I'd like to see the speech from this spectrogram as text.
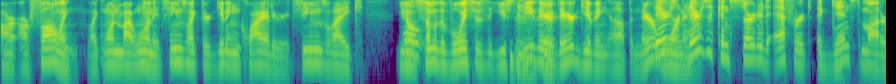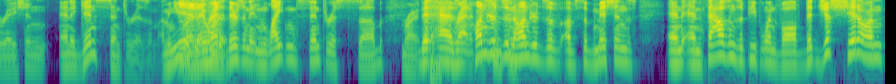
are are falling like one by one. It seems like they're getting quieter. It seems like you know some of the voices that used to be there, they're giving up and they're there's worn out. there's a concerted effort against moderation and against centrism. I mean, you Yeah, look at Reddit. wanna- There's an enlightened centrist sub right. that has Radical hundreds and hundreds of, of submissions and and thousands of people involved that just shit on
